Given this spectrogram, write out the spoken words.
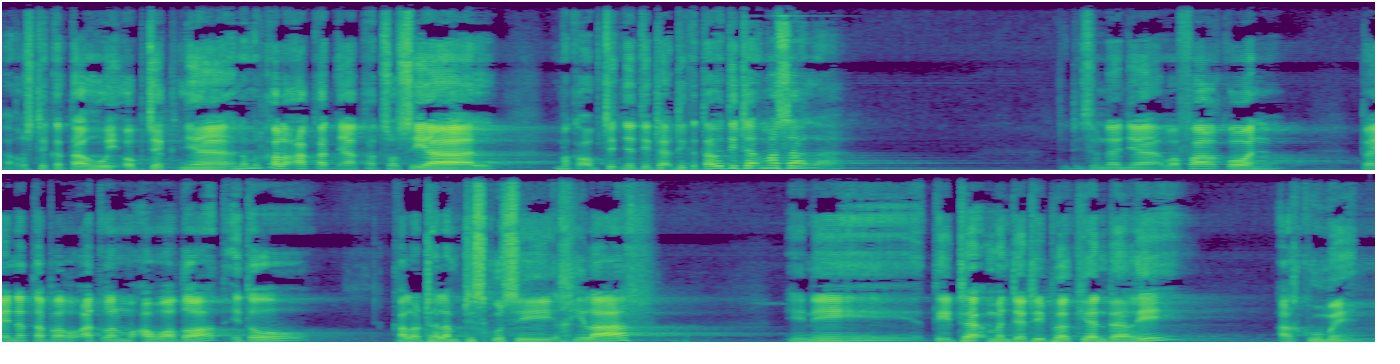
harus diketahui objeknya. Namun kalau akadnya akad sosial maka objeknya tidak diketahui tidak masalah. Jadi sebenarnya wafarkon baina tabaruat wal muawadat itu kalau dalam diskusi khilaf ini tidak menjadi bagian dari argumen.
